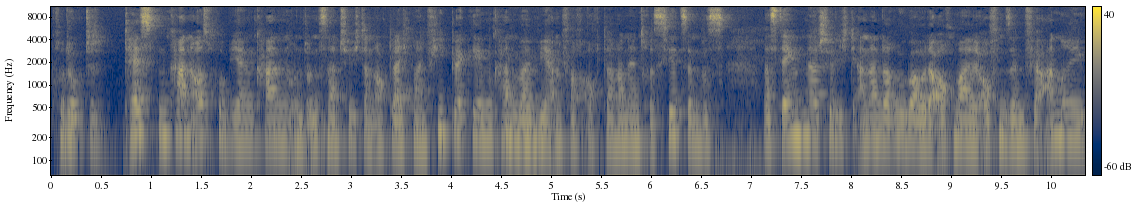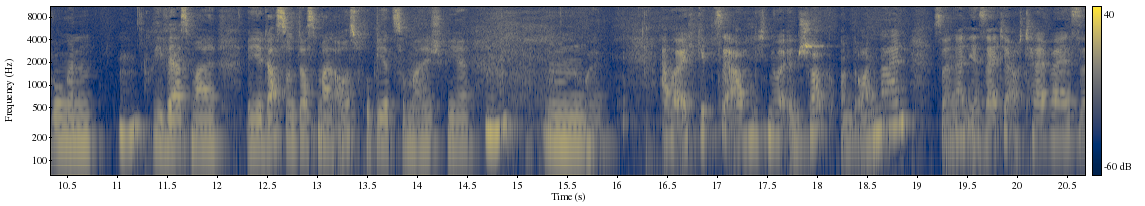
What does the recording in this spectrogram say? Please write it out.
Produkte testen kann, ausprobieren kann und uns natürlich dann auch gleich mal ein Feedback geben kann, weil wir einfach auch daran interessiert sind, was, was denken natürlich die anderen darüber oder auch mal offen sind für Anregungen Mhm. Wie wäre es mal, wenn ihr das und das mal ausprobiert zum Beispiel? Mhm. Mhm. Cool. Aber euch gibt es ja auch nicht nur im Shop und online, sondern ihr seid ja auch teilweise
